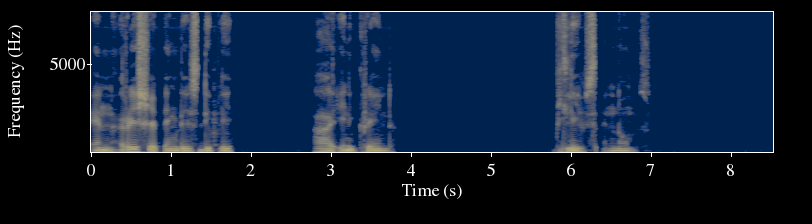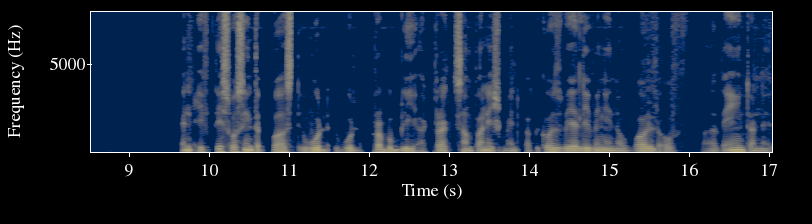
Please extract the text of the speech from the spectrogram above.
and reshaping these deeply uh, ingrained beliefs and norms. And if this was in the past, it would it would probably attract some punishment. But because we are living in a world of uh, the internet,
